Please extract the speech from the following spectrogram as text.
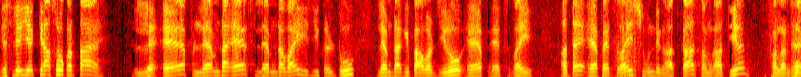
इसलिए ये क्या शो करता है? F lambda X lambda Y is equal to lambda की power zero F X Y अतः एफ़ एक्स वाई शून्य घात का समघातीय फलन है।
